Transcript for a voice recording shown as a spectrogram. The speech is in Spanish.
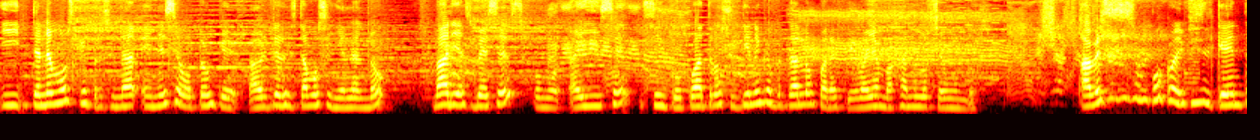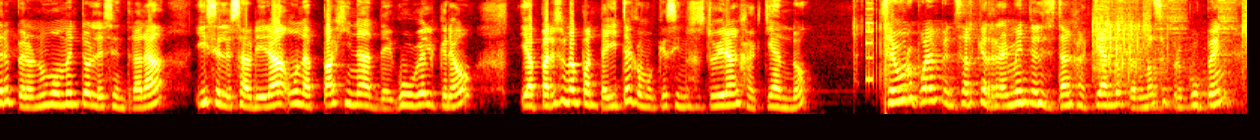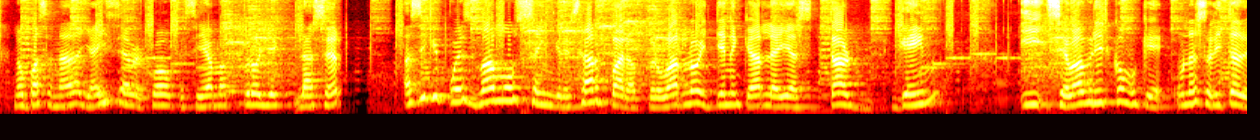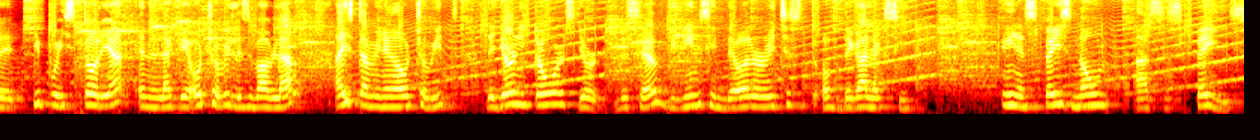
y tenemos que presionar en ese botón que ahorita les estamos señalando, varias veces, como ahí dice, 5, 4, si tienen que apretarlo para que vayan bajando los segundos. A veces es un poco difícil que entre, pero en un momento les entrará y se les abrirá una página de Google, creo, y aparece una pantallita como que si nos estuvieran hackeando. Seguro pueden pensar que realmente les están hackeando, pero no se preocupen, no pasa nada y ahí se abre el juego que se llama Project Laser. Así que pues vamos a ingresar para probarlo y tienen que darle ahí a Start Game y se va a abrir como que una salita de tipo historia en la que 8 bits les va a hablar. Ahí está, miren a 8 bits. The journey towards your self begins in the other reaches of the galaxy. In space known as space.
